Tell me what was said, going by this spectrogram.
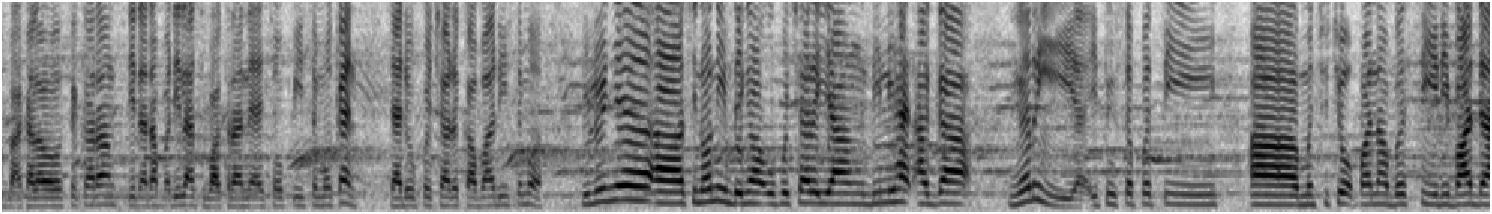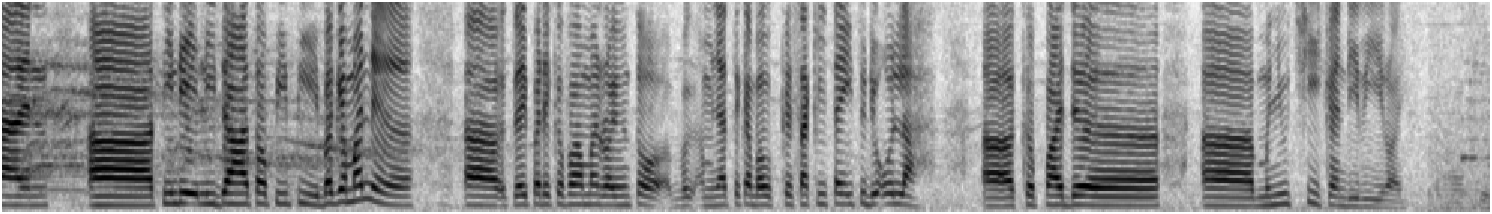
sebab kalau sekarang tidak dapat dilaksanakan sebab kerana SOP semua kan tiada upacara kabadi semua. Dulunya uh, sinonim dengan upacara yang dilihat agak ngeri iaitu seperti uh, mencucuk panah besi di badan, uh, tindik lidah atau pipi. Bagaimana uh, daripada kefahaman Roy untuk menyatakan bahawa kesakitan itu diolah uh, kepada uh, menyucikan diri Roy. Okey.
